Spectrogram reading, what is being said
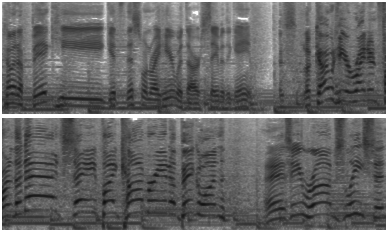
coming up big. He gets this one right here with our save of the game. Look out here, right in front of the net. Save by Comrie and a big one as he robs Leason.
